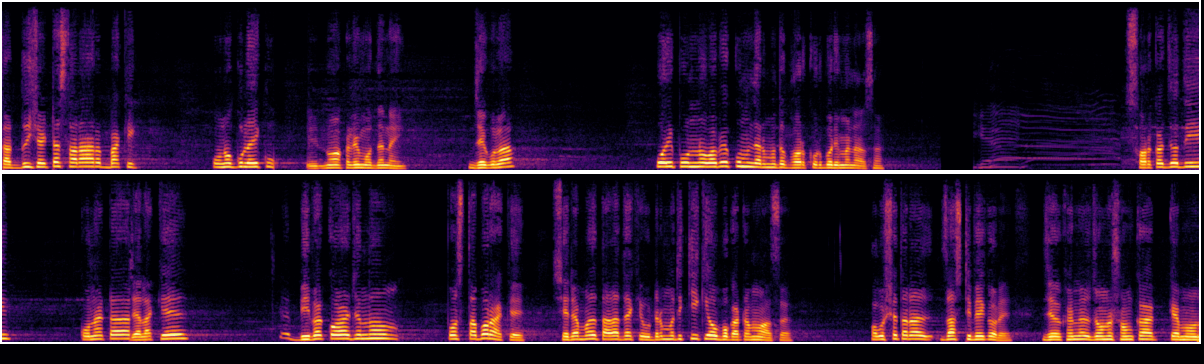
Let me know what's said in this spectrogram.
তার দুই চারটা ছাড়া আর বাকি কোনোগুলোই কু- নোয়াখালীর মধ্যে নেই যেগুলা পরিপূর্ণভাবে কুমিল্লার মধ্যে ভরপুর পরিমাণে আছে। সরকার যদি কোনো একটা জেলাকে বিভাগ করার জন্য প্রস্তাবও রাখে, সেটার মধ্যে তারা দেখে ওটার মধ্যে কী কী অবকাঠামো আছে। অবশ্যই তারা জাস্টিফাই করে যে ওখানে জনসংখ্যা কেমন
